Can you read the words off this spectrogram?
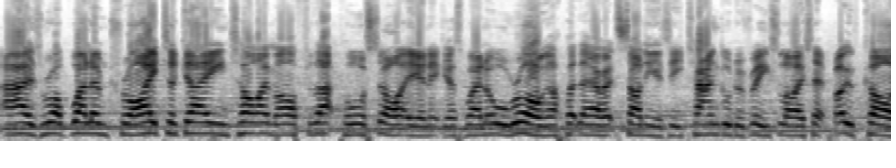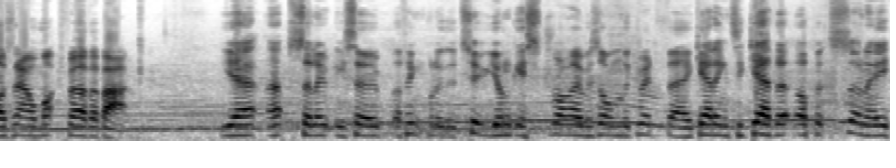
as Rob Wellham tried to gain time after that poor start, and it just went all wrong up at there at Sunny as he tangled with Reese Lycett. Both cars now much further back. Yeah, absolutely. So I think probably the two youngest drivers on the grid there getting together up at Sunny.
